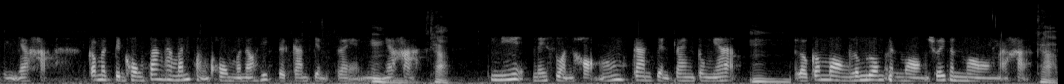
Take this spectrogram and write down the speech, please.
อย่างเงี้ยค่ะ ก็มันเป็นโครงสร้างทางด้านสังคมอะเนาะที่เกิดการเปลี่ยนแปลงอย่างเงี้ยค่ะ ครับ ทีนี้ในส่วนของการเปลี่ยนแปลงตรงเนี้ยอืมเราก็มองร่วมๆกันมองช่วยกันมองนะคะครับ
